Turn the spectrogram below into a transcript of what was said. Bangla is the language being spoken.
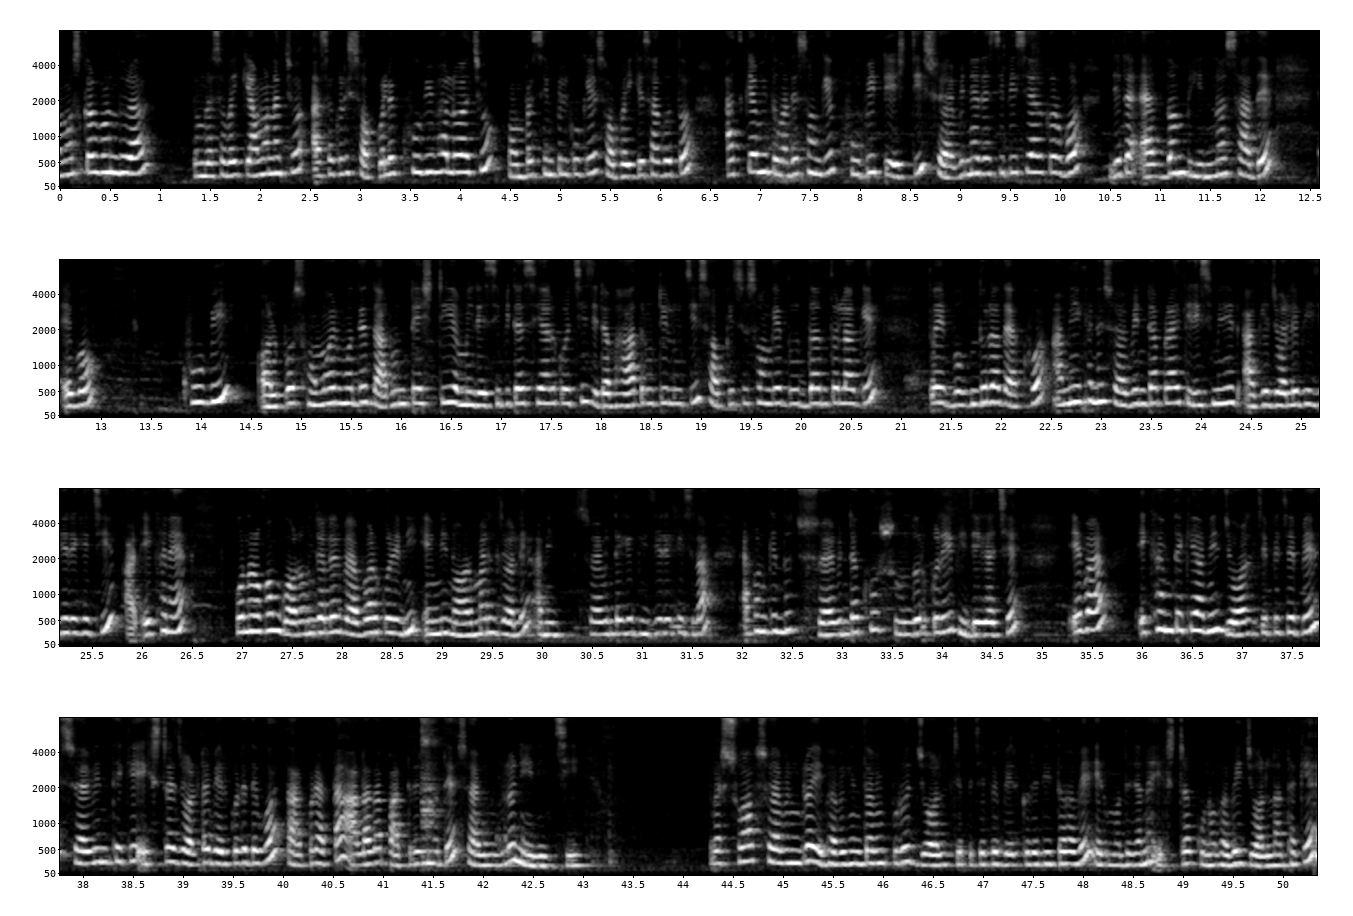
নমস্কার বন্ধুরা, তোমরা সবাই কেমন আছো? আশা করি সকলে খুবই ভালো আছো। পম্পা সিম্পল কুকে সবাইকে স্বাগত। আজকে আমি তোমাদের সঙ্গে খুবই টেস্টি সয়াবিনের রেসিপি শেয়ার করব, যেটা একদম ভিন্ন স্বাদে এবং খুবই অল্প সময়ের মধ্যে দারুণ টেস্টি আমি রেসিপিটা শেয়ার করছি, যেটা ভাত, রুটি, লুচি সব কিছুর সঙ্গে দুর্দান্ত লাগে। তো এই বন্ধুরা দেখো, আমি এখানে সয়াবিনটা প্রায় 30 মিনিট আগে জলে ভিজিয়ে রেখেছি, আর এখানে কোনো রকম গরম জলের ব্যবহার করিনি, এমনি নর্মাল জলে। আমি সয়াবিনটাকে ভিজিয়ে রেখেছিলাম। এখন কিন্তু সয়াবিনটা খুব সুন্দর করেই ভিজে গেছে। এবার এখান থেকে আমি জল চেপে চেপে সয়াবিন থেকে এক্সট্রা জলটা বের করে দেব। তারপর একটা আলাদা পাত্রের মধ্যে সয়াবিনগুলো নিয়ে নিচ্ছি। এবার সব সয়াবিনগুলো এইভাবে কিন্তু আমি পুরো জল চেপে চেপে বের করে দিতে হবে। এর মধ্যে যেন এক্সট্রা কোনোভাবেই জল না থাকে।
